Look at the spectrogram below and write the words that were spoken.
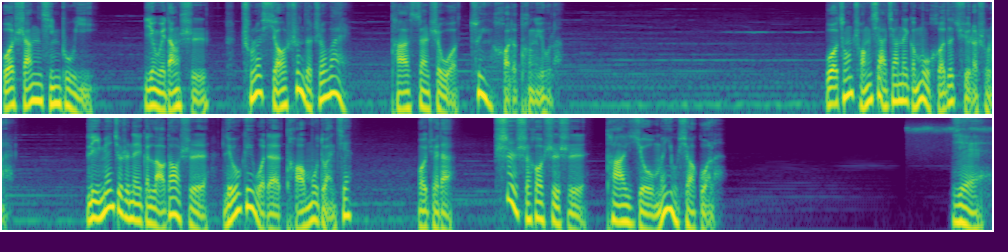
我伤心不已，因为当时除了小顺子之外，他算是我最好的朋友了。我从床下将那个木盒子取了出来，里面就是那个老道士留给我的桃木短剑。我觉得，是时候试试。它有没有效果了？夜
